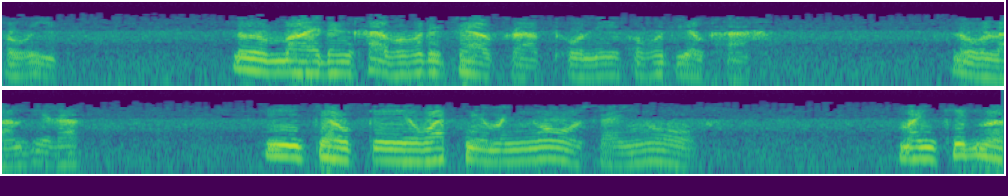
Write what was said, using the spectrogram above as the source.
ทวีป เรื่องบายดังข้าพระพุทธเจ้ากราบทูลนี้พระพุทธเจ้าค่ะลูกหลานที่รักนี่เจ้าเกวัตเนี่ยมันโง่แสนโง่ มันคิดว่า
